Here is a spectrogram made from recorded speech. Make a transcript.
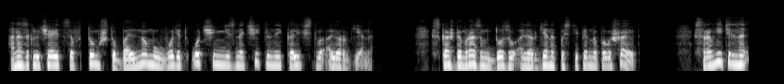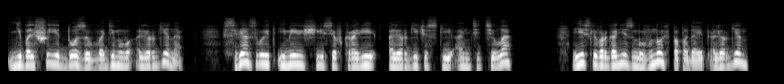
Она заключается в том, что больному вводят очень незначительное количество аллергена. С каждым разом дозу аллергена постепенно повышают. Сравнительно небольшие дозы вводимого аллергена связывают имеющиеся в крови аллергические антитела если в организм вновь попадает аллерген,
